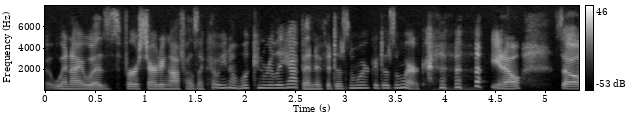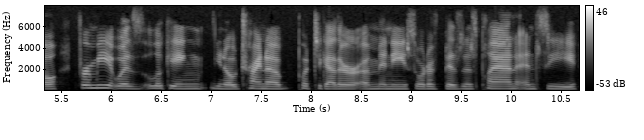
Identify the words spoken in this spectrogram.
When I was first starting off, I was like, oh, you know, what can really happen? If it doesn't work, it doesn't work. Mm-hmm. you know, so for me, it was looking, you know, trying to put together a mini sort of business plan and see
